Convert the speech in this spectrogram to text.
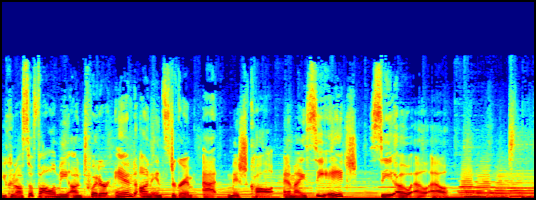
You can also follow me on Twitter and on Instagram at Mishcall, M I C H C O L L.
